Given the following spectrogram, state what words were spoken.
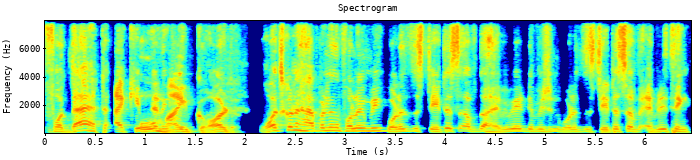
for that, I keep oh my people, god what's going to happen in the following week? What is the status of the heavyweight division? What is the status of everything?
